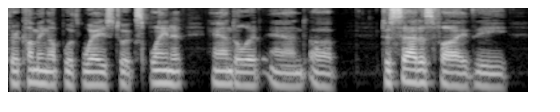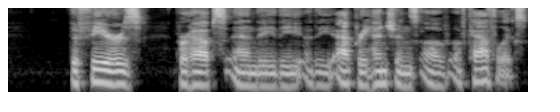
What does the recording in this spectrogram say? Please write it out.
they're coming up with ways to explain it, handle it, and uh, to satisfy the the fears, perhaps, and the the the apprehensions of of Catholics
